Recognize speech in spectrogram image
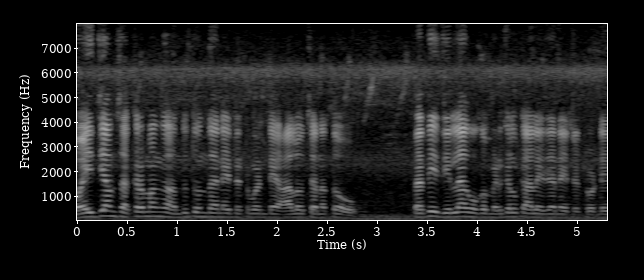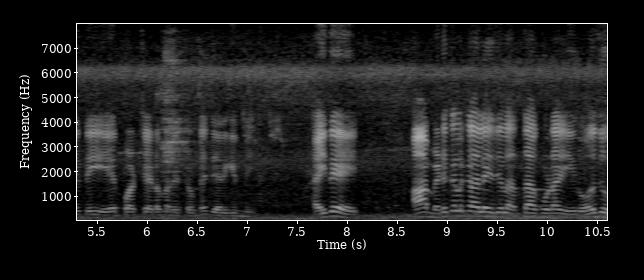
వైద్యం సక్రమంగా అందుతుందనేటటువంటి ఆలోచనతో ప్రతి జిల్లాకు ఒక మెడికల్ కాలేజ్ అనేటటువంటిది ఏర్పాటు చేయడం అనేటువంటిది జరిగింది. అయితే ఆ మెడికల్ కాలేజీలు అంతా కూడా ఈరోజు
